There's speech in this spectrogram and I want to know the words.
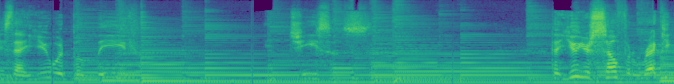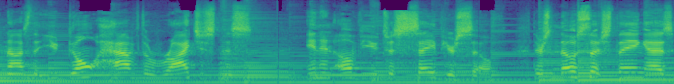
is that you would believe in Jesus that you yourself would recognize that you don't have the righteousness in and of you to save yourself. There's no such thing as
